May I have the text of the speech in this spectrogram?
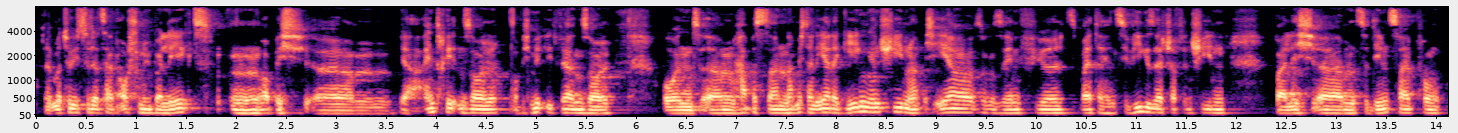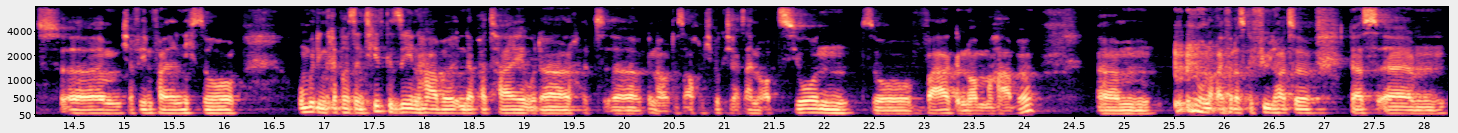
Und habe natürlich zu der Zeit auch schon überlegt, äh, ob ich ähm, ja eintreten soll, ob ich Mitglied werden soll. Und ähm, habe es dann, habe mich dann eher dagegen entschieden und habe mich eher so gesehen für weiterhin Zivilgesellschaft entschieden, weil ich ähm, zu dem Zeitpunkt ähm, ich auf jeden Fall nicht so unbedingt repräsentiert gesehen habe in der Partei oder halt, äh, genau, das auch nicht wirklich als eine Option so wahrgenommen habe. Ähm, und auch einfach das Gefühl hatte, dass, ähm,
